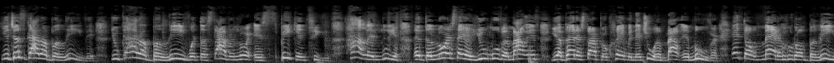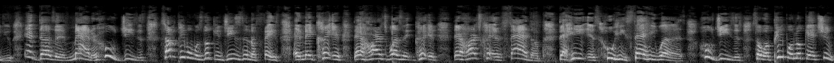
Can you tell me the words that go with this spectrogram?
You just gotta believe it. You gotta believe what the sovereign Lord is speaking to you. Hallelujah. If the Lord saying you moving mountains, you better start proclaiming that you a mountain mover. It don't matter who don't believe you. It doesn't matter who Jesus. Some people was looking Jesus in the face and they couldn't, their hearts wasn't couldn't, their hearts couldn't fathom that he is who he said he was. Who Jesus. So when people look at you,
